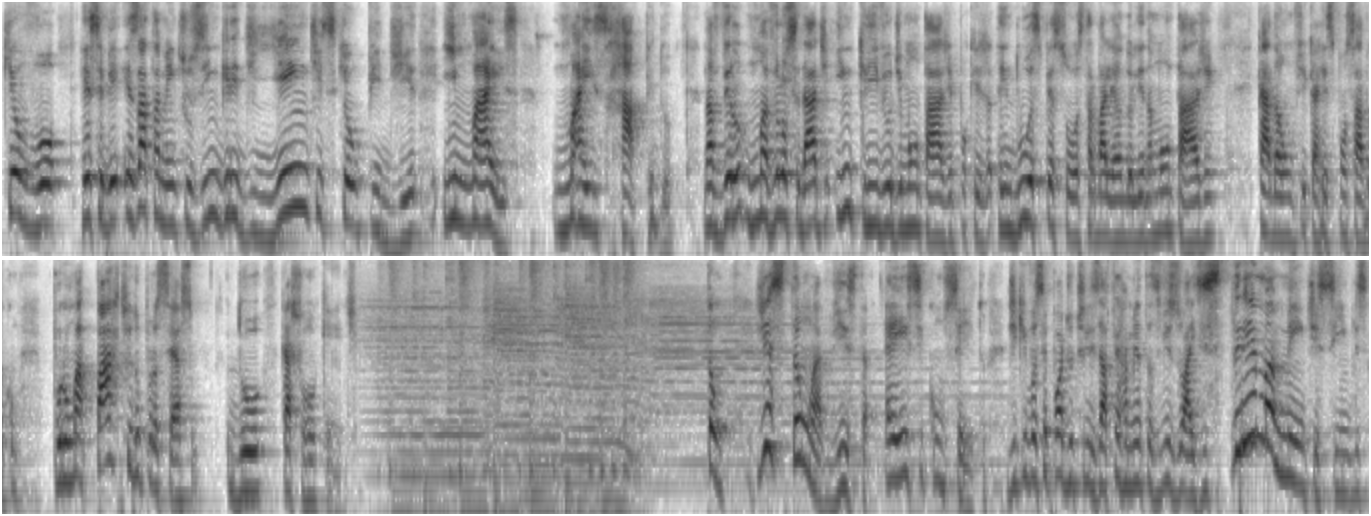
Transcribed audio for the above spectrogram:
que eu vou receber exatamente os ingredientes ingredientes que eu pedir e mais, mais rápido, na uma velocidade incrível de montagem, porque já tem duas pessoas trabalhando ali na montagem, cada um fica responsável por uma parte do processo do cachorro quente. Então, Gestão à vista é esse conceito de que você pode utilizar ferramentas visuais extremamente simples,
